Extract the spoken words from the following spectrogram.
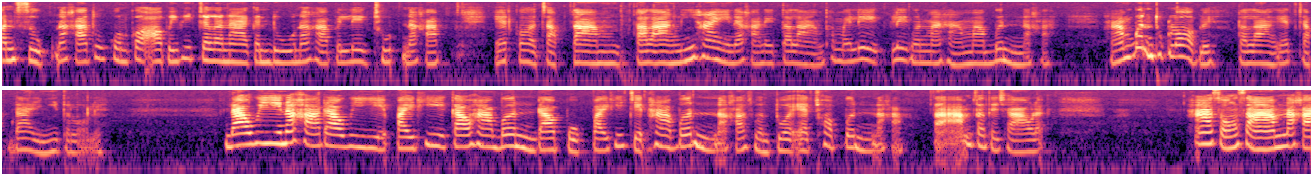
วันศุกร์นะคะ ทุกคนก็เอาไปพิจารณากันดูนะคะ เป็นเลขชุดนะคะแอดก็จับตามตารางนี้ให้นะคะ ในตารางทำไมเลขเลขมันมาหามาเบิ้ลนะคะ หาเบิ้ลทุกรอบเลย ตารางแอดจับได้อย่างนี้ตลอดเลย ดาวีนะคะ ดาวีไปที่ 95 เบิ้ลดาวปุกไปที่ 75 เบิ้ลนะคะ ส่วนตัวแอดชอบเบิ้ลนะคะ ตามตั้งแต่เช้าแล้ว523 นะคะ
